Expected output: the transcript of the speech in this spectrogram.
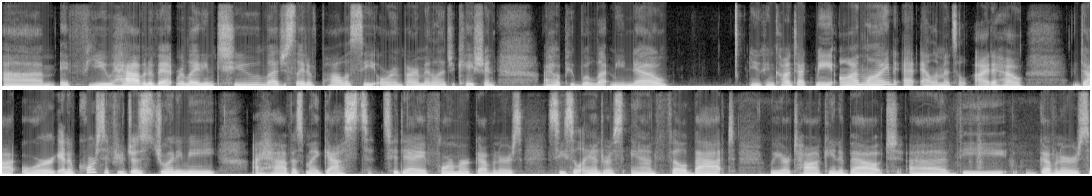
Um, if you have an event relating to legislative policy or environmental education, I hope you will let me know. You can contact me online at elementalidaho.org. And of course, if you're just joining me, I have as my guest today former governors Cecil Andrus and Phil Batt. We are talking about uh, the governor's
